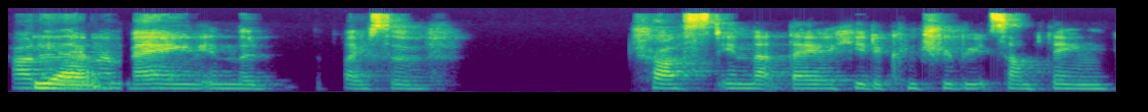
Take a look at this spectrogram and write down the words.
how do yeah. they remain in the place of trust in that they are here to contribute something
